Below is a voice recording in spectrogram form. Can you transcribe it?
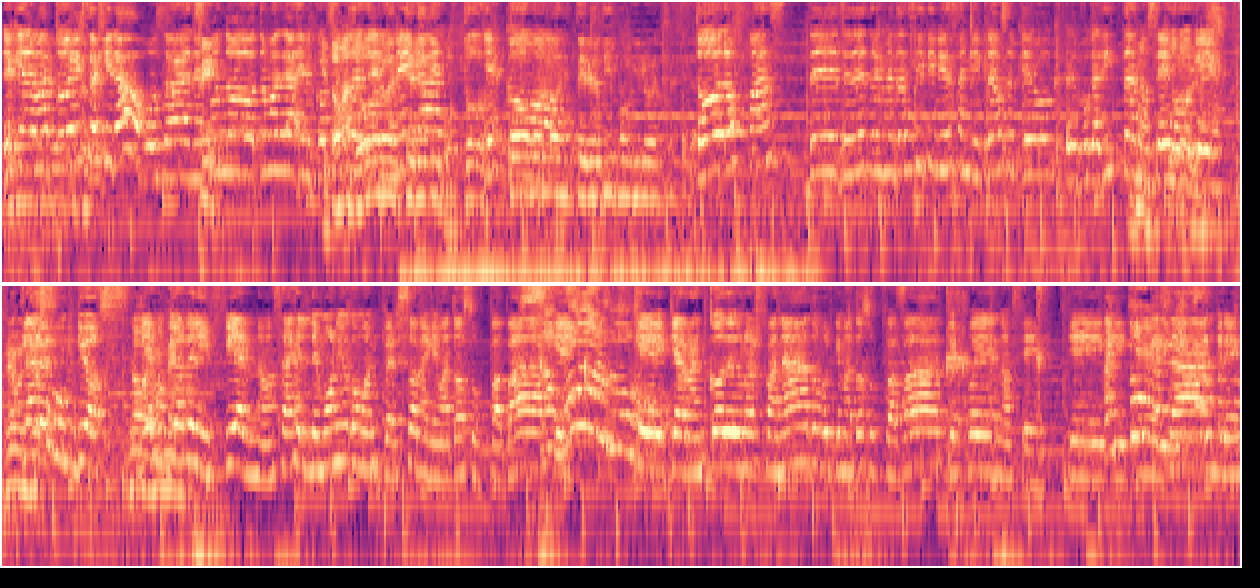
Es que además todo es exagerado, o sea, en el Sí. fondo toman la, el concepto toma del todos los mecha estereotipos, todo- y es como todos los estereotipos y los todos los fans de, de Detroit Metal City piensan que Krauser, que es el, vo- el vocalista, no sé, como que claro dios. es un dios, No, y es un dios del infierno, o sea, es el demonio como en persona que mató a sus papás, que, que, que arrancó de un orfanato porque mató a sus papás, que fue, no sé, que, que, que sangre.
